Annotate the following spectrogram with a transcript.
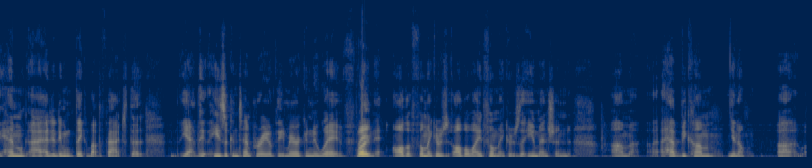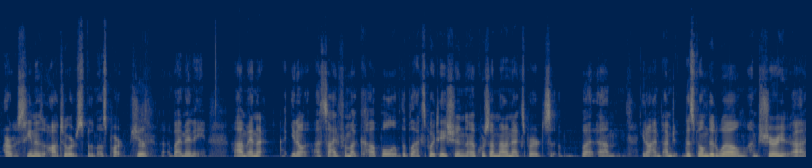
him, I, I didn't even think about the fact that yeah, he's a contemporary of the American New Wave. Right. And all the filmmakers, all the white filmmakers that you mentioned, um, have become, you know, uh, are seen as auteurs for the most part. Sure. Uh, by many, um, and you know, aside from a couple of the blaxploitation, of course, I'm not an expert, but um, you know, I'm, I'm, this film did well. I'm sure uh,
